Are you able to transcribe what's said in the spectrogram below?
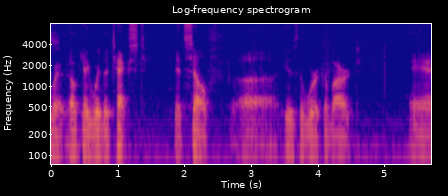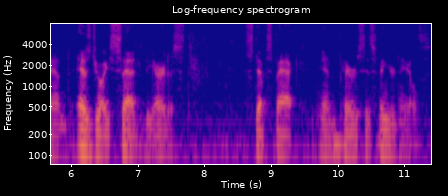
Where, okay, where the text itself uh, is the work of art. And as Joyce said, the artist steps back and pares his fingernails.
